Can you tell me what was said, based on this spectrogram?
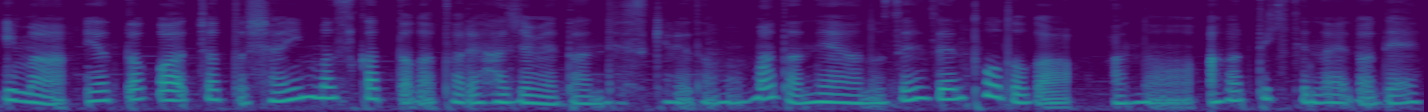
今やっとこうちょっとシャインマスカットが取れ始めたんですけれどもまだねあの全然糖度があの上がってきてないので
